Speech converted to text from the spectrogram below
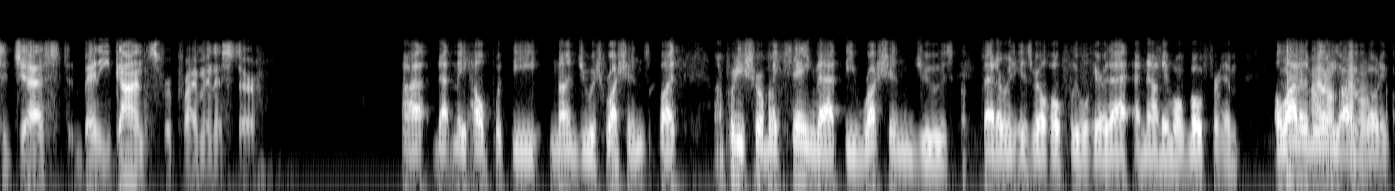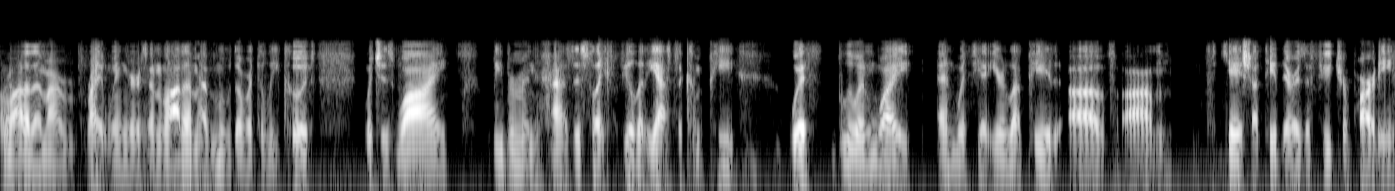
suggest Benny Gantz for prime minister. Uh, that may help with the non-Jewish Russians, but I'm pretty sure by saying that the Russian Jews that are in Israel hopefully will hear that, and now they won't vote for him. A lot of them already are voting for a. Lot of them are right wingers, and a lot of them have moved over to Likud, which is why Lieberman has this like feel that he has to compete with blue and white and with Yair Lapid of um, Yesh Atid. There is a future party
